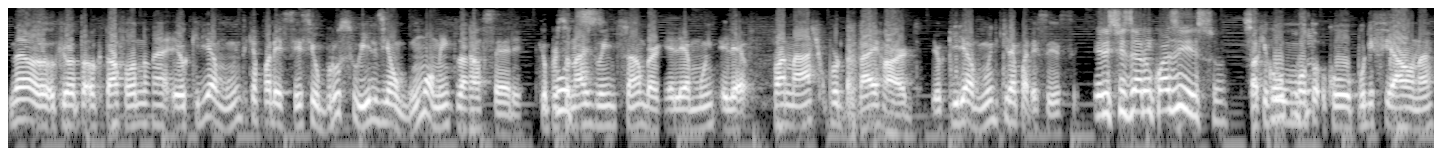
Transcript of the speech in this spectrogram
Não, o que eu, o que eu tava falando, né? Eu queria muito que aparecesse o Bruce Willis em algum momento da série. Porque o personagem Putz. do Andy Samberg, ele é muito. Ele é fanático por Die Hard. Eu queria muito que ele aparecesse. Eles fizeram quase isso. Só que com, o, com o policial, né?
